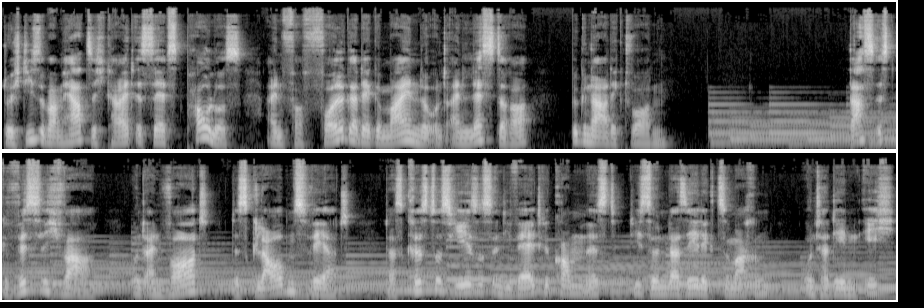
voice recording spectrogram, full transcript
Durch diese Barmherzigkeit ist selbst Paulus, ein Verfolger der Gemeinde und ein Lästerer, begnadigt worden. Das ist gewisslich wahr und ein Wort des Glaubens wert, dass Christus Jesus in die Welt gekommen ist, die Sünder selig zu machen, unter denen ich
